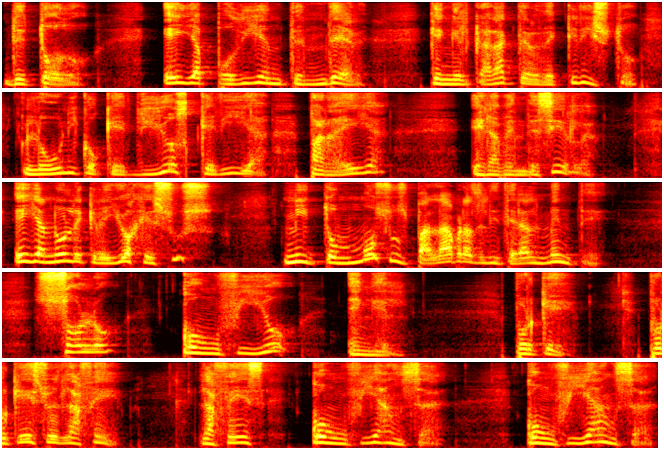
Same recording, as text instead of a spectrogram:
de todo. Ella podía entender que en el carácter de Cristo lo único que Dios quería para ella era bendecirla. Ella no le creyó a Jesús, ni tomó sus palabras literalmente, solo confió en Él. ¿Por qué? Porque eso es la fe. La fe es confianza. Confianza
